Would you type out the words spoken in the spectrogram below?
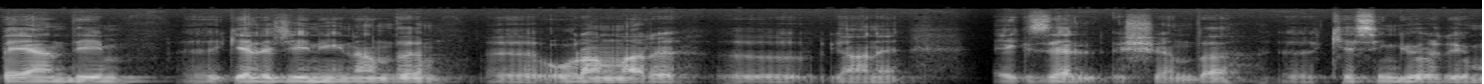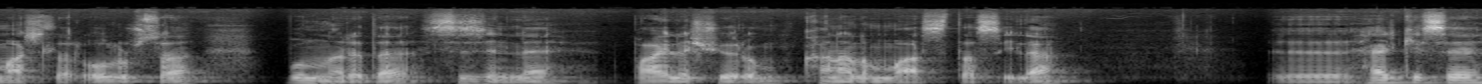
Beğendiğim, e, geleceğine inandığım e, oranları e, yani Excel ışığında e, kesin gördüğüm maçlar olursa bunları da sizinle paylaşıyorum kanalım vasıtasıyla. Ee, Herkese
